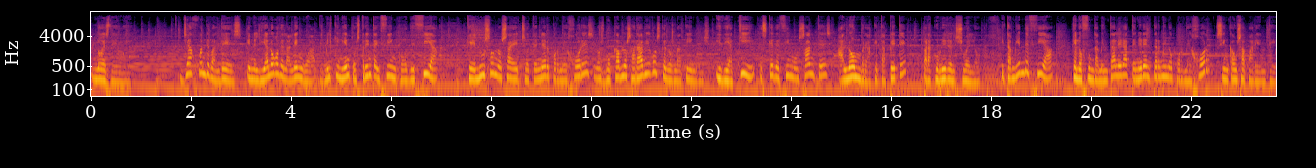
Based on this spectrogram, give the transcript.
no es de hoy. Ya Juan de Valdés, en el Diálogo de la Lengua de 1535, decía que el uso nos ha hecho tener por mejores los vocablos arábigos que los latinos, y de aquí es que decimos antes alombra que tapete para cubrir el suelo. Y también decía que lo fundamental era tener el término por mejor sin causa aparente.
